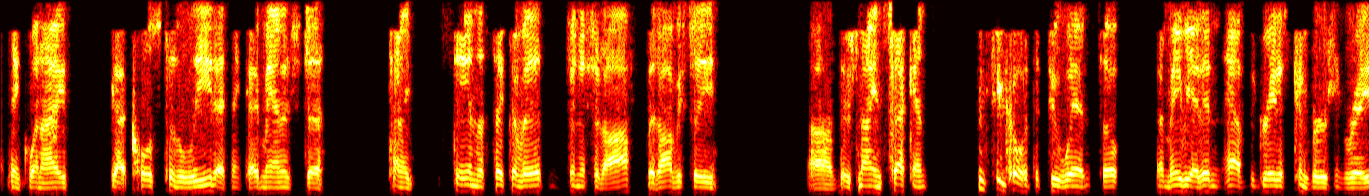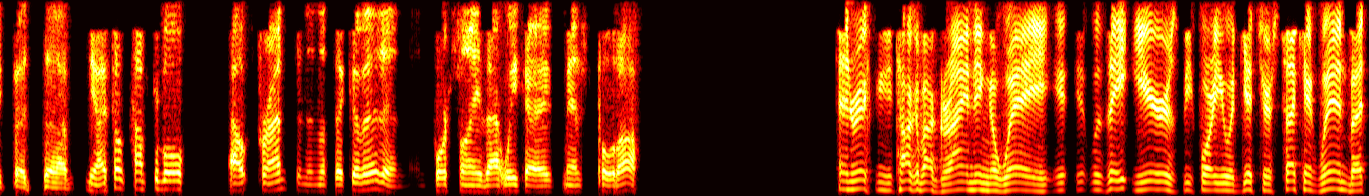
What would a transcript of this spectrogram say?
I think when I got close to the lead, I think I managed to kind of stay in the thick of it and finish it off. But obviously, uh, there's nine seconds to go with the two wins. So uh, maybe I didn't have the greatest conversion rate, but uh, yeah, I felt comfortable out front and in the thick of it. And fortunately, that week I managed to pull it off. And Rick, you talk about grinding away. It, it was eight years before you would get your second win, but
